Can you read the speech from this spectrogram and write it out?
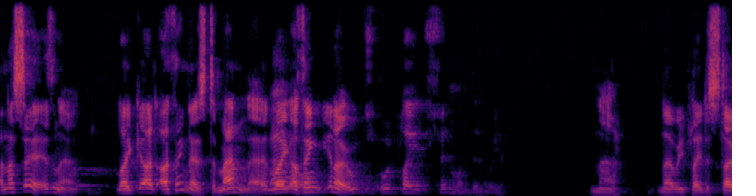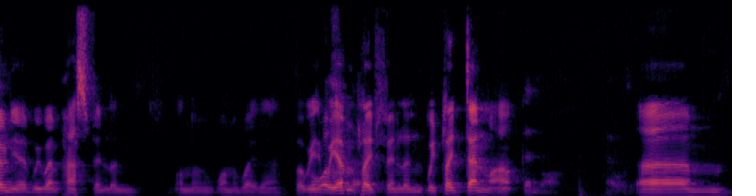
and that's it, isn't it? Like, I, I think there's demand there. Like, I think you know. We played Finland, didn't we? No, no, we played Estonia. We went past Finland on the on the way there, but we, we haven't played Finland. We played Denmark. Denmark. Um,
